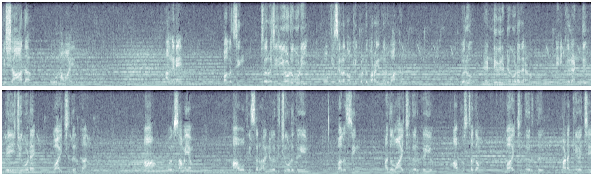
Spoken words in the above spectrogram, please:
വിഷാദ പൂർണമായിരുന്നു അങ്ങനെ ഭഗത് സിംഗ് ചെറുചിരിയോടുകൂടി ഓഫീസറെ നോക്കിക്കൊണ്ട് പറയുന്ന ഒരു വാക്കുണ്ട്. ഒരു രണ്ട് മിനിറ്റ് കൂടെ തരണം. എനിക്ക് രണ്ട് പേജ് കൂടെ വായിച്ചു തീർക്കാനുണ്ട്. ആ ഒരു സമയം ആ ഓഫീസർ അനുവദിച്ചു കൊടുക്കുകയും ഭഗത് സിംഗ് അത് വായിച്ചു തീർക്കുകയും ആ പുസ്തകം വായിച്ചു തീർത്ത് മടക്കി വെച്ച്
